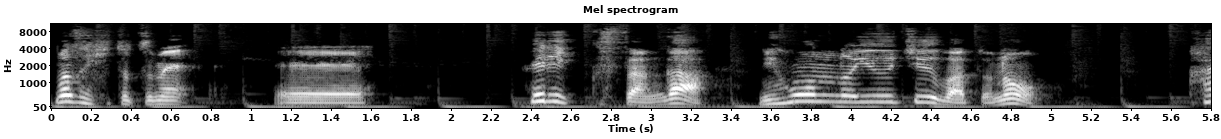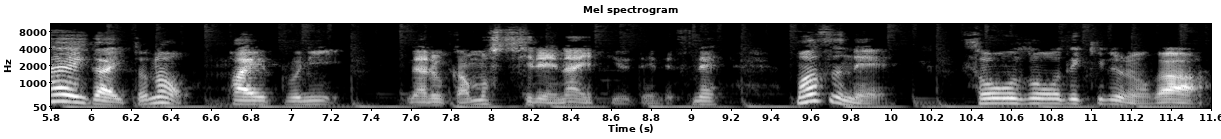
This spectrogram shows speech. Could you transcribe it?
まず1つ目、えー、フェリックスさんが日本の YouTuber との海外とのパイプになるかもしれないっていう点ですね。まずね、想像できるのが、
